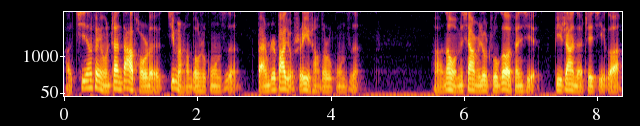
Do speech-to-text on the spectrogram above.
啊。期间费用占大头的基本上都是工资，百分之八九十以上都是工资啊。那我们下面就逐个分析 B 站的这几个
